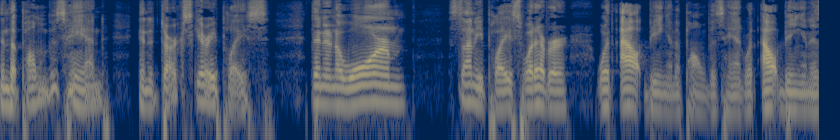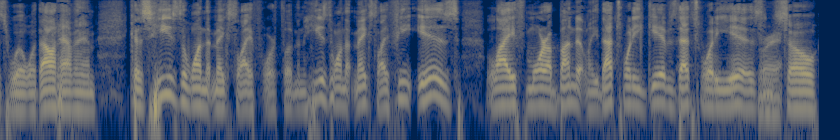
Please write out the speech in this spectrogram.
in the palm of his hand in a dark, scary place than in a warm, sunny place, whatever, without being in the palm of his hand, without being in his will, without having him. Because he's the one that makes life worth living. He's the one that makes life. He is life more abundantly. That's what he gives. That's what he is. And so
